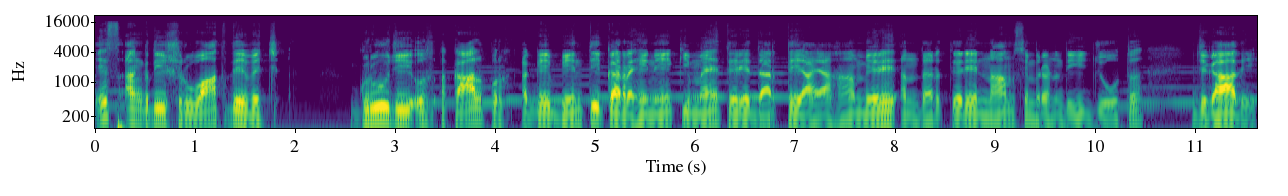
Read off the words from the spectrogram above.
ਇਸ ਅੰਗ ਦੀ ਸ਼ੁਰੂਆਤ ਦੇ ਵਿੱਚ ਗੁਰੂ ਜੀ ਉਸ ਅਕਾਲ ਪੁਰਖ ਅੱਗੇ ਬੇਨਤੀ ਕਰ ਰਹੇ ਨੇ ਕਿ ਮੈਂ ਤੇਰੇ ਦਰ ਤੇ ਆਇਆ ਹਾਂ, ਮੇਰੇ ਅੰਦਰ ਤੇਰੇ ਨਾਮ ਸਿਮਰਨ ਦੀ ਜੋਤ ਜਗਾ ਦੇ,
